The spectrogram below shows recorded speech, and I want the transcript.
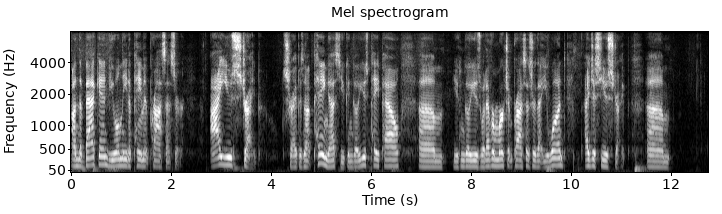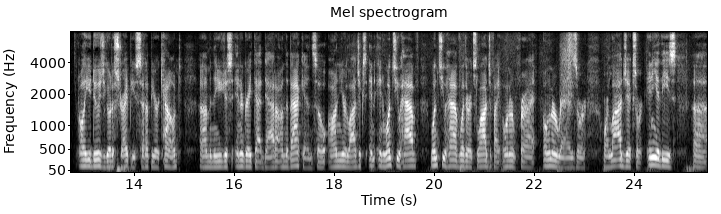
On the back end, you will need a payment processor. I use Stripe. Stripe is not paying us. You can go use PayPal. Um, you can go use whatever merchant processor that you want. I just use Stripe. Um, all you do is you go to Stripe, you set up your account, um, and then you just integrate that data on the back end. So on your Lodgix, and, and once you have once you have whether it's Lodgify, Owner OwnerRez, or or Lodgix, or any of these uh,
